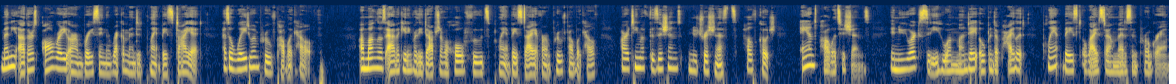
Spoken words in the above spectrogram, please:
many others already are embracing the recommended plant based diet as a way to improve public health. Among those advocating for the adoption of a whole foods plant based diet for improved public health are a team of physicians, nutritionists, health coach, and politicians in New York City who on Monday opened a pilot plant based lifestyle medicine program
